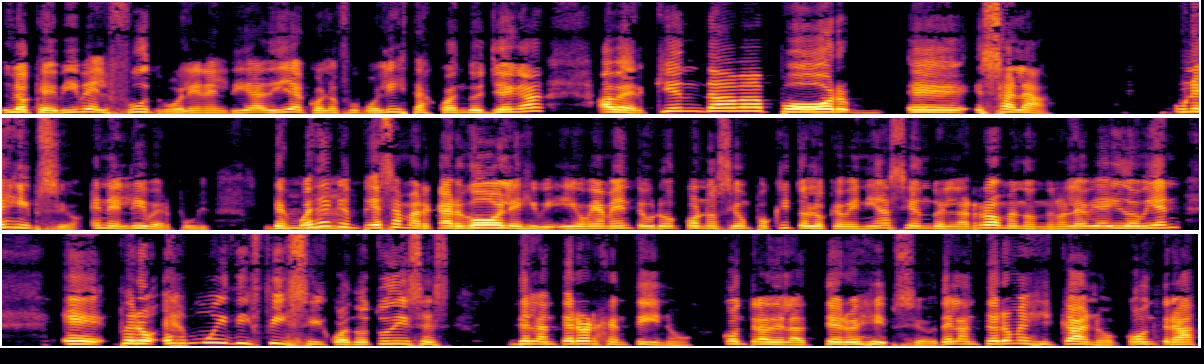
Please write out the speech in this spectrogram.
lo que vive el fútbol en el día a día con los futbolistas. Cuando llega, a ver, ¿quién daba por eh, Salah? un egipcio en el Liverpool. Después de que empieza a marcar goles y, obviamente uno conocía un poquito lo que venía haciendo en la Roma, en donde no le había ido bien, eh, pero es muy difícil cuando tú dices delantero argentino contra delantero egipcio, delantero mexicano contra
